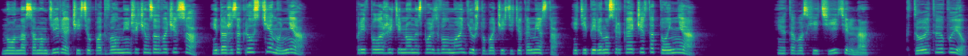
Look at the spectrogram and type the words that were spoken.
Но он на самом деле очистил подвал меньше, чем за два часа, и даже закрыл стену, ня. Предположительно, он использовал магию, чтобы очистить это место, и теперь оно сверкает чистотой, ня. Это восхитительно. Кто это был?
